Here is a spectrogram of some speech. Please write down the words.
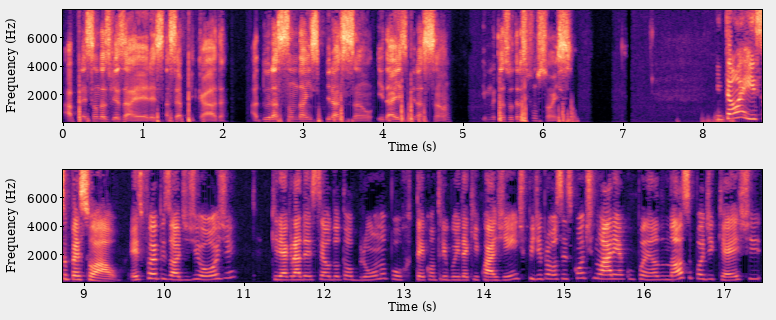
a pressão das vias aéreas a ser aplicada, a duração da inspiração e da expiração e muitas outras funções. Então é isso, pessoal. Esse foi o episódio de hoje. Queria agradecer ao Dr. Bruno por ter contribuído aqui com a gente, pedir para vocês continuarem acompanhando nosso podcast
